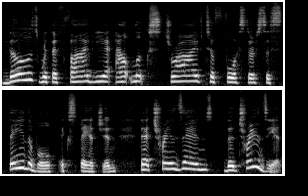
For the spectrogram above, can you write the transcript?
Those with a five year outlook strive to foster sustainable expansion that transcends the transient.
